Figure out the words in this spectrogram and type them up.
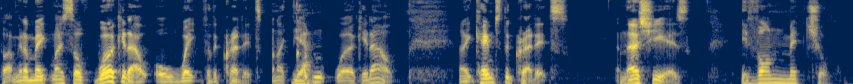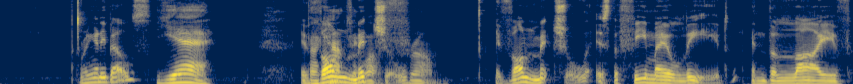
thought I'm going to make myself work it out or wait for the credits. And I couldn't work it out. And it came to the credits, and there she is, Yvonne Mitchell. Ring any bells? Yeah. Yvonne can't think what Mitchell. from. Yvonne Mitchell is the female lead in the live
